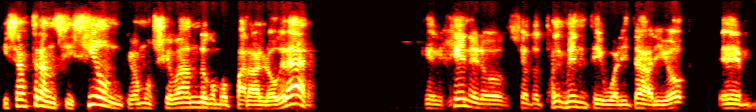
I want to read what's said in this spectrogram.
quizás transición que vamos llevando como para lograr que el género sea totalmente igualitario, em,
